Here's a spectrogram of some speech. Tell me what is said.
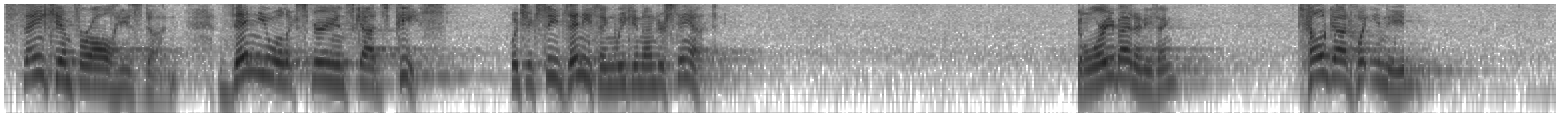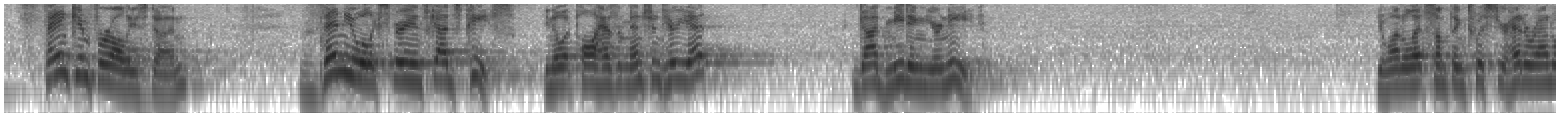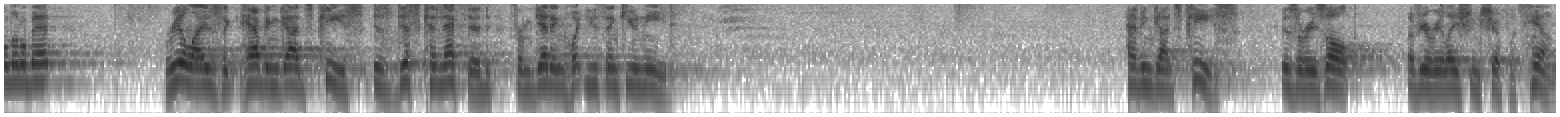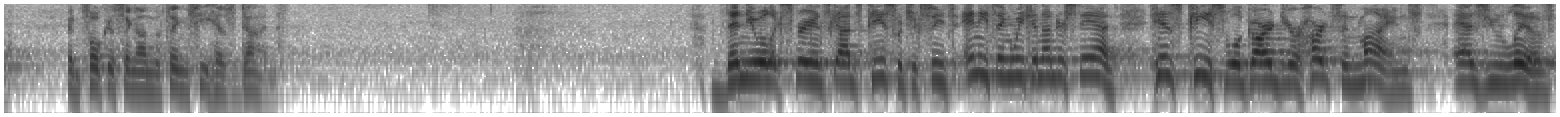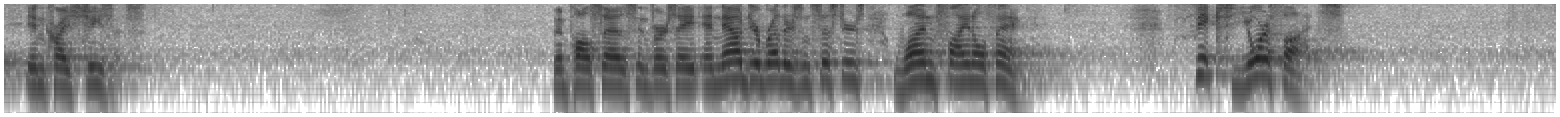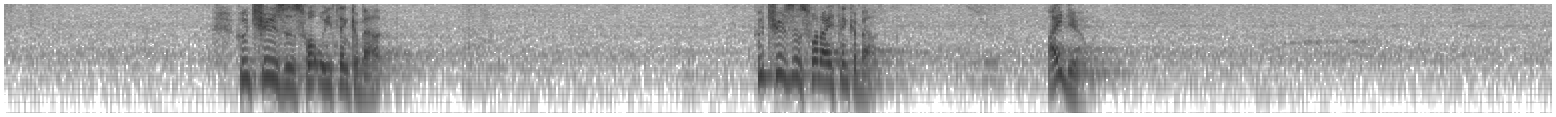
thank him for all he's done. Then you will experience God's peace, which exceeds anything we can understand. Don't worry about anything. Tell God what you need. Thank Him for all He's done. Then you will experience God's peace. You know what Paul hasn't mentioned here yet? God meeting your need. You want to let something twist your head around a little bit? Realize that having God's peace is disconnected from getting what you think you need. Having God's peace is a result of your relationship with Him and focusing on the things He has done. Then you will experience God's peace, which exceeds anything we can understand. His peace will guard your hearts and minds as you live in Christ Jesus. Then Paul says in verse 8, and now, dear brothers and sisters, one final thing. Fix your thoughts. Who chooses what we think about? Who chooses what I think about? I do.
